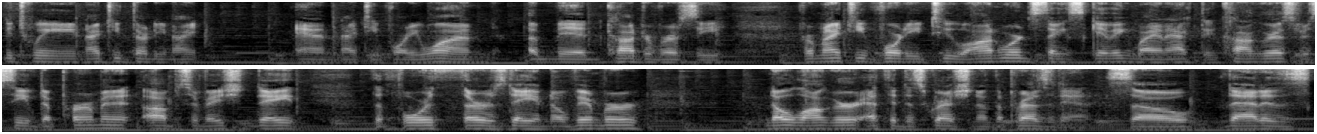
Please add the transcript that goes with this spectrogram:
between 1939 and 1941 amid controversy from 1942 onwards, Thanksgiving, by an act of Congress, received a permanent observation date, the fourth Thursday in November, no longer at the discretion of the president. So that is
